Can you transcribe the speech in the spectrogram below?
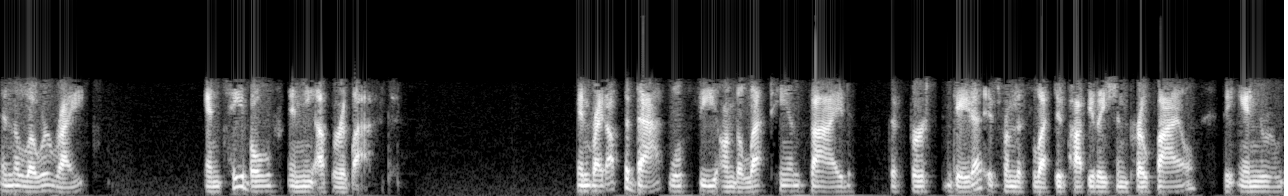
in the lower right and Tables in the upper left. And right off the bat, we'll see on the left-hand side, the first data is from the selected population profile, the annual,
